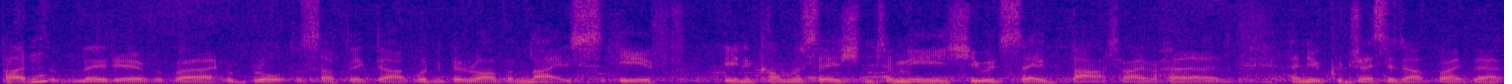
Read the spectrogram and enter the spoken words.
Pardon? The lady over there who brought the subject up, wouldn't it be rather nice if, in a conversation to me, she would say, but I've heard, and you could dress it up like that?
